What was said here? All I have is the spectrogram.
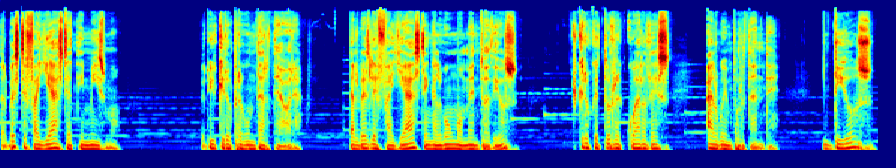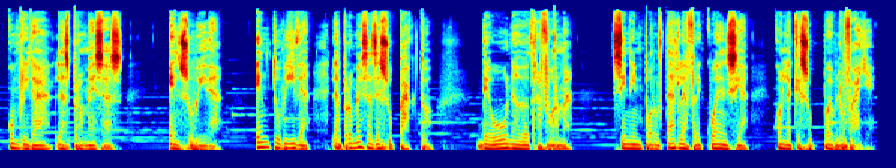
tal vez te fallaste a ti mismo. Pero yo quiero preguntarte ahora, tal vez le fallaste en algún momento a Dios. Yo quiero que tú recuerdes algo importante. Dios cumplirá las promesas en su vida, en tu vida, las promesas de su pacto, de una u de otra forma sin importar la frecuencia con la que su pueblo falle.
